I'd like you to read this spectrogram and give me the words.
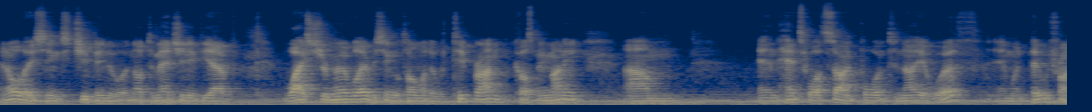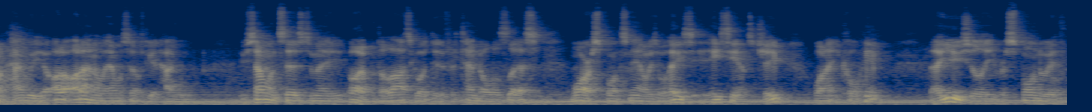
and all these things chip into it. Not to mention if you have waste removal every single time I do a tip run, cost me money. Um, and hence why it's so important to know your worth. And when people try and haggle you, I don't allow myself to get haggled. If someone says to me, "Oh, but the last guy did it for ten dollars less," my response now is, "Well, he's, he sounds cheap. Why don't you call him?" They usually respond with,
